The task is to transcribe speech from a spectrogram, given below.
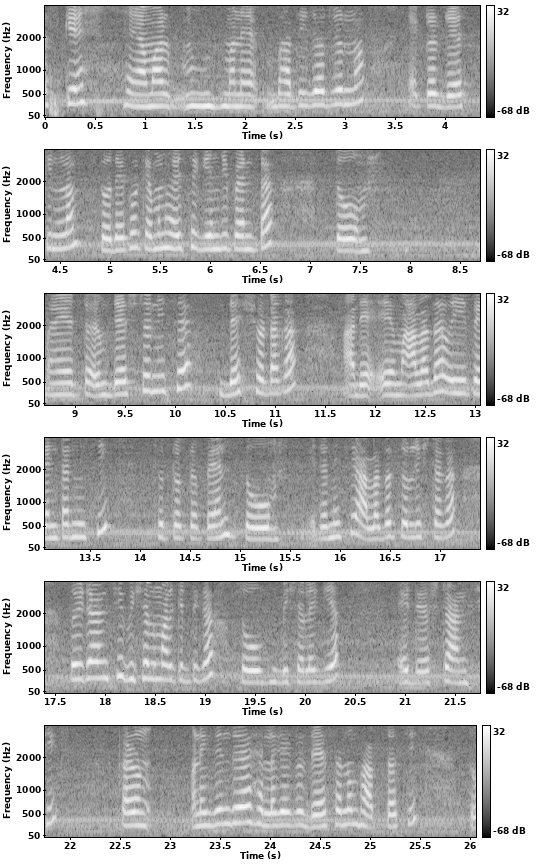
আজকে আমার মানে ভাতিজার জন্য একটা ড্রেস কিনলাম। তো দেখো কেমন হয়েছে গেঞ্জি প্যান্টটা। তো মানে ড্রেসটা নিছে দেড়শো টাকা। আর আলাদা ওই প্যান্টটা নিছি, ছোট্ট একটা প্যান্ট। তো এটা নিছি আলাদা চল্লিশ টাকা। তো এটা আনছি বিশাল মার্কেট থেকে। তো বিশালে গিয়া এই ড্রেসটা আনছি। কারণ অনেক দিন ধরে হেলাকে একটা ড্রেস আনো ভাবতাছি। তো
